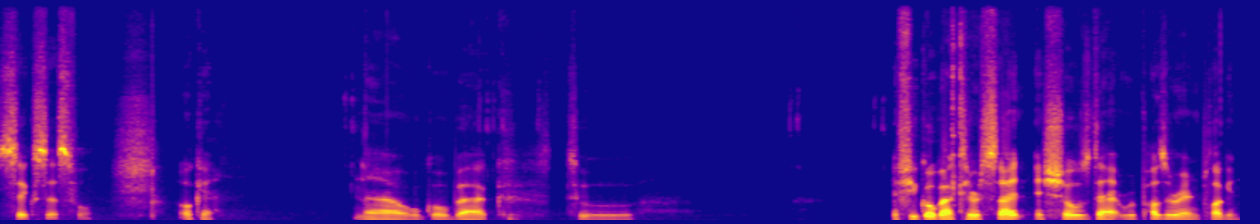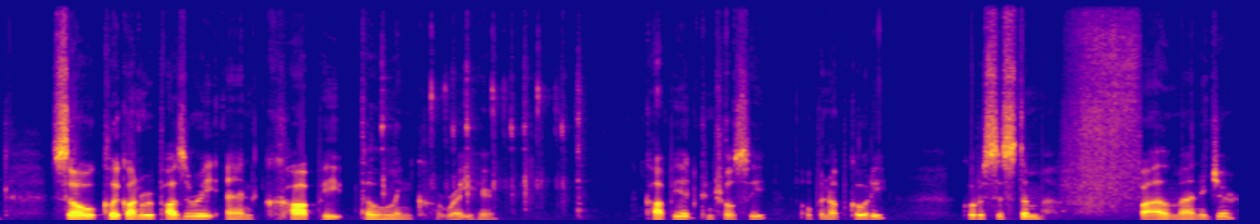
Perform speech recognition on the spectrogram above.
successful. Okay now we'll go back to if you go back to your site it shows that repository and plugin. So click on repository and copy the link right here. Copy it control C open up Kodi go to system file manager.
